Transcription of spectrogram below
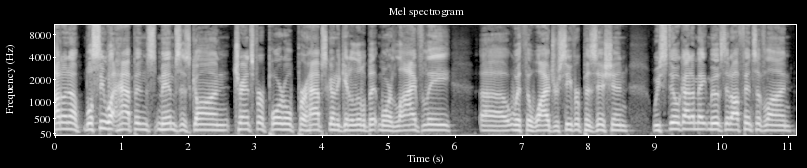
I don't know. We'll see what happens. Mims is gone. Transfer portal perhaps going to get a little bit more lively uh, with the wide receiver position. We still got to make moves at offensive line.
